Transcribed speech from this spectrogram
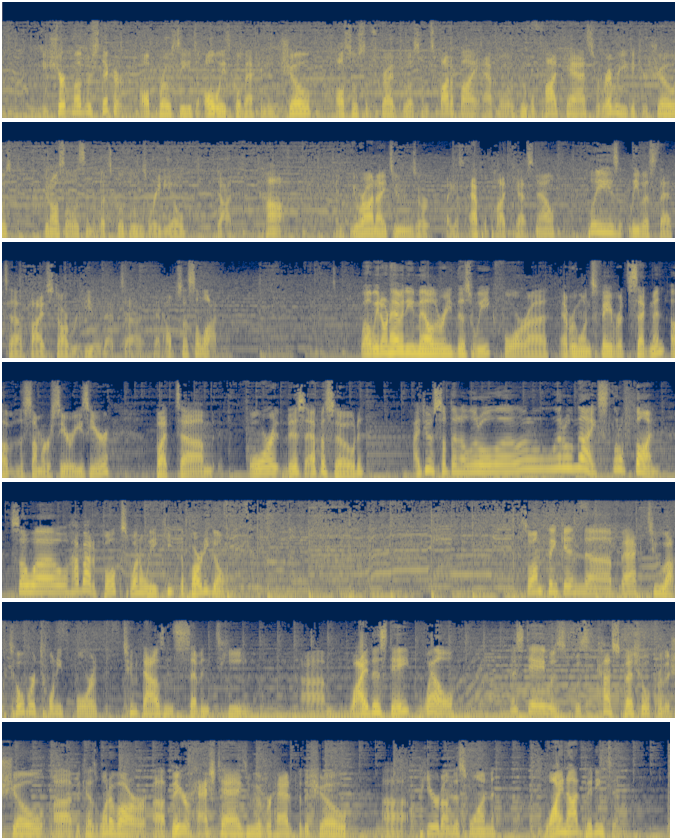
a shirt, mug, or sticker. All proceeds always go back into the show. Also, subscribe to us on Spotify, Apple, or Google Podcasts, wherever you get your shows. You can also listen at Let'sGoBluesRadio.com. And if you're on iTunes or I guess Apple Podcasts now, please leave us that uh, five star review. That uh, that helps us a lot. Well, we don't have an email to read this week for uh, everyone's favorite segment of the summer series here, but um, for this episode, I do something a little, uh, little, little nice, a little fun. So, uh, how about it, folks? Why don't we keep the party going? So I'm thinking uh, back to October 24th, 2017. Um, why this date? Well, this day was, was kind of special for the show uh, because one of our uh, bigger hashtags we've ever had for the show uh, appeared on this one. Why not Binnington?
